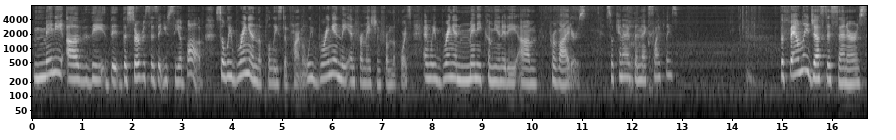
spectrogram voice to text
many of the, the, the, services that you see above. So we bring in the police department, we bring in the information from the courts, and we bring in many community um, providers. So can I have the next slide, please? The Family Justice Centers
